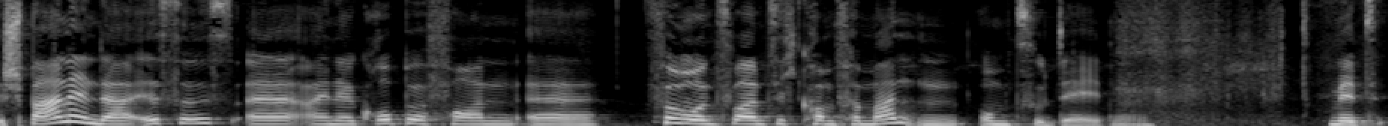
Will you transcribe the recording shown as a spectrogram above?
Spannender ist es, äh, eine Gruppe von äh, 25 Konfirmanden umzudaten mit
